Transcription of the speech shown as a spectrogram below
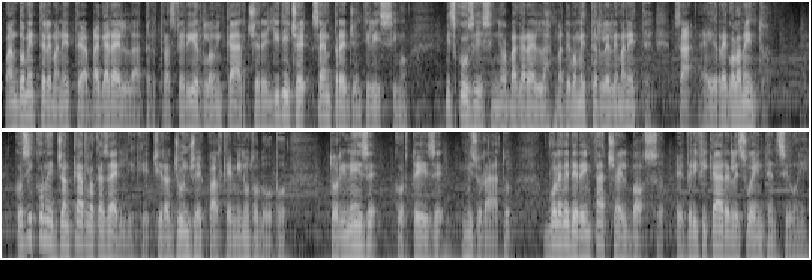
Quando mette le manette a Bagarella per trasferirlo in carcere, gli dice sempre gentilissimo: Mi scusi, signor Bagarella, ma devo metterle le manette. Sa, è il regolamento così come Giancarlo Caselli che ci raggiunge qualche minuto dopo. Torinese, cortese, misurato, vuole vedere in faccia il boss e verificare le sue intenzioni.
